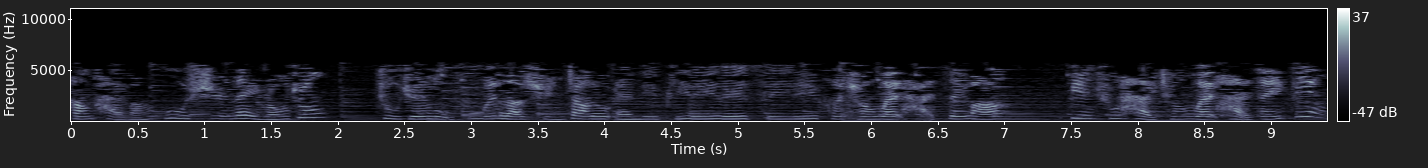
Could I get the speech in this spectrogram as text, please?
航海王》故事内容中，主角鲁夫为了寻找 O N D P E C 和成为海贼王，便出海成为海贼，并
